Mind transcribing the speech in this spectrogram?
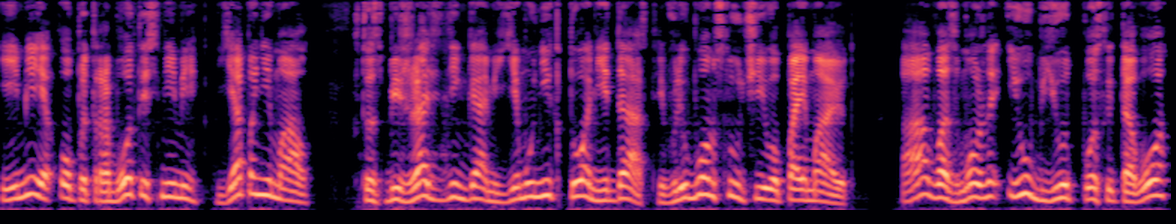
и имея опыт работы с ними, я понимал, что сбежать с деньгами ему никто не даст и в любом случае его поймают а возможно и убьют после того,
